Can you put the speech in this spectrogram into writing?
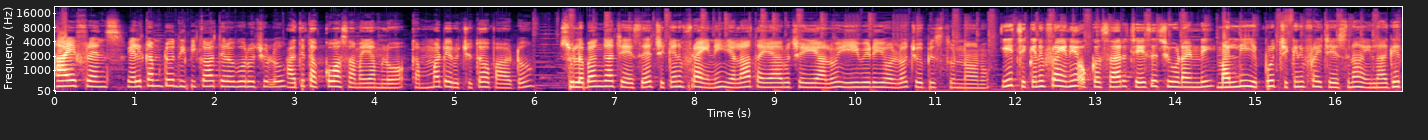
Hi friends welcome to Deepika Telugu రుచులు. అతి తక్కువ సమయంలో కమ్మటి రుచితో పాటు సులభంగా చేసే చికెన్ ఫ్రైని ఎలా తయారు చేయాలో ఈ వీడియోలో చూపిస్తున్నాను. ఈ చికెన్ ఫ్రైని ఒక్కసారి చేసి చూడండి. మళ్ళీ ఎప్పుడు చికెన్ ఫ్రై చేసినా ఇలాగే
